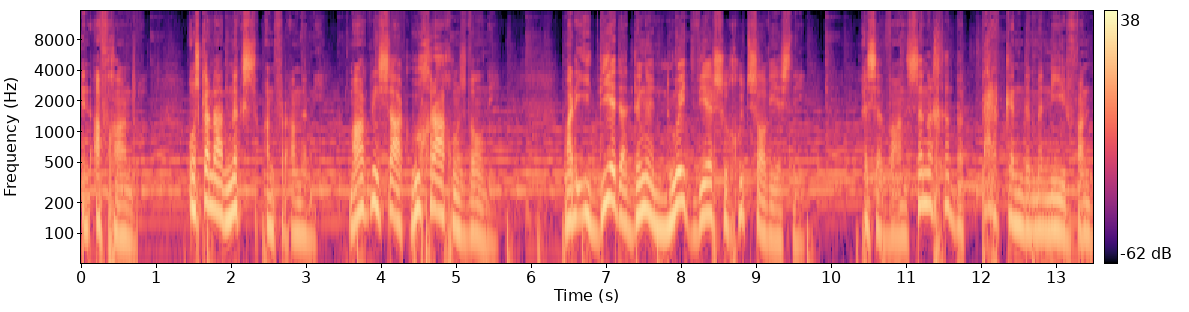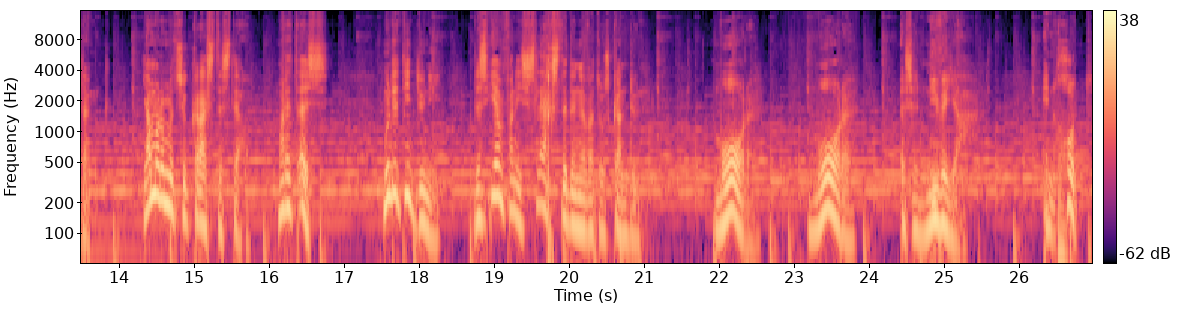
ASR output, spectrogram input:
en afgehandel. Ons kan daar niks aan verander nie. Maak nie saak hoe graag ons wil nie. Maar die idee dat dinge nooit weer so goed sal wees nie, is 'n waansinnige beperkende manier van dink. Jammer om dit so kras te stel, maar dit is. Moet dit nie doen nie. Dis een van die slegste dinge wat ons kan doen. Môre, môre is 'n nuwe jaar. En God,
